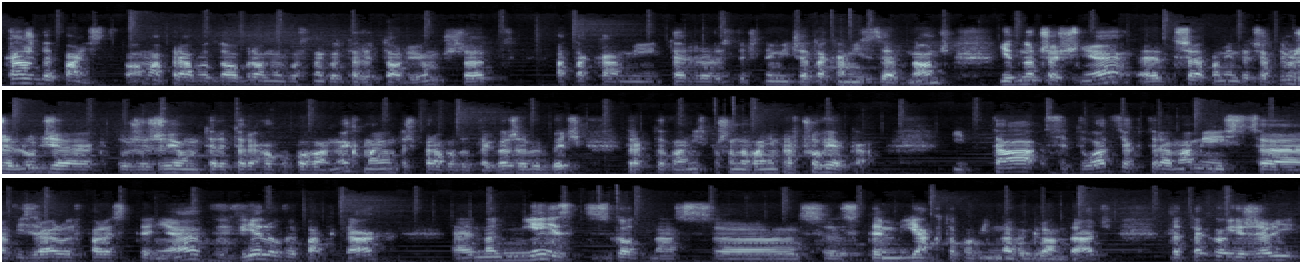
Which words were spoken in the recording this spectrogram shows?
Każde państwo ma prawo do obrony własnego terytorium przed atakami terrorystycznymi czy atakami z zewnątrz. Jednocześnie e, trzeba pamiętać o tym, że ludzie, którzy żyją na terytoriach okupowanych, mają też prawo do tego, żeby być traktowani z poszanowaniem praw człowieka. I ta sytuacja, która ma miejsce w Izraelu i w Palestynie, w wielu wypadkach e, no, nie jest zgodna z, e, z, z tym, jak to powinno wyglądać. Dlatego, jeżeli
